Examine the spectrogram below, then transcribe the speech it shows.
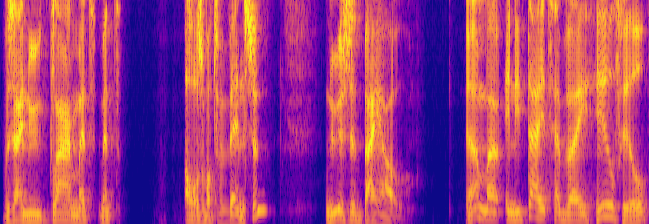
we zijn nu klaar met, met alles wat we wensen. Nu is het bijhouden. Ja, maar in die tijd hebben wij heel veel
